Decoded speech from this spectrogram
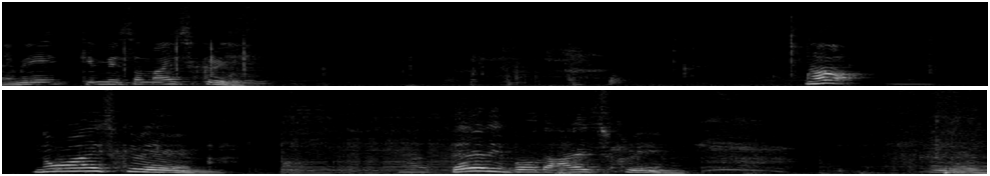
Amy, give me some ice cream. No, no ice cream. Daddy bought ice cream.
